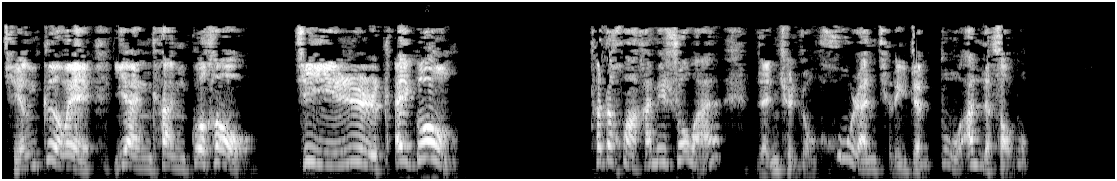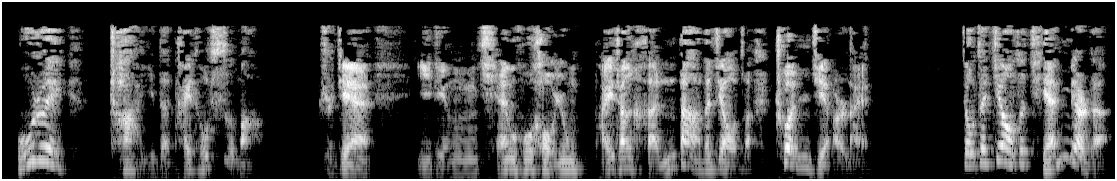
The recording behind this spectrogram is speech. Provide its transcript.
请各位验看过后，即日开工。”他的话还没说完，人群中忽然起了一阵不安的骚动。吴瑞。诧异的抬头四望，只见一顶前呼后拥、排场很大的轿子穿街而来。走在轿子前边的，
